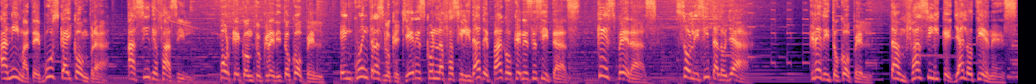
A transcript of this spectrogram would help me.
Anímate, busca y compra. Así de fácil. Porque con tu crédito Coppel encuentras lo que quieres con la facilidad de pago que necesitas. ¿Qué esperas? Solicítalo ya. Crédito Coppel tan fácil que ya lo tienes.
